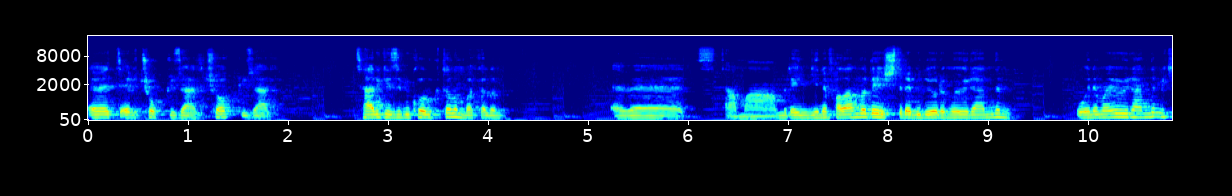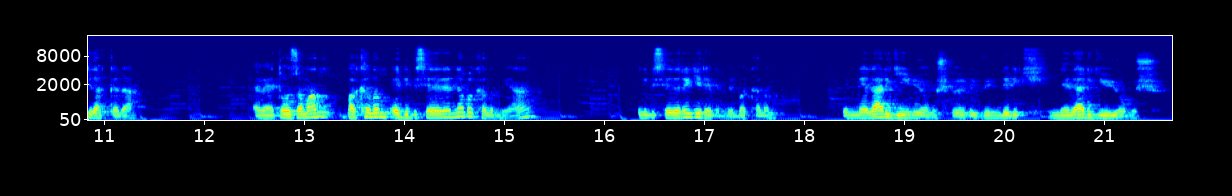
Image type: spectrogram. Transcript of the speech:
Evet, evet çok güzel, çok güzel. Herkesi bir korkutalım bakalım. Evet, tamam. Rengini falan da değiştirebiliyorum, öğrendim. Oynamayı öğrendim 2 dakikada. Evet, o zaman bakalım elbiselerine bakalım ya. Elbiselere girelim bir bakalım. Neler giyiniyormuş böyle gündelik, neler giyiyormuş.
